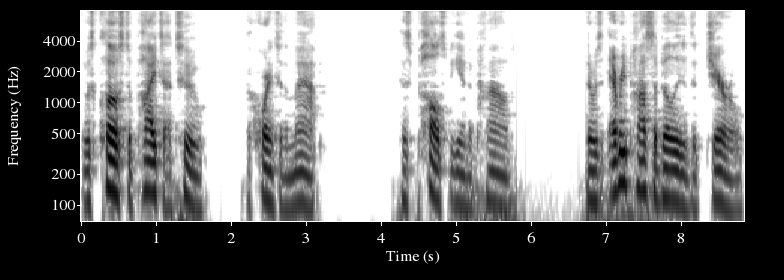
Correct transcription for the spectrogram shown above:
It was close to Paita, too, according to the map. His pulse began to pound. There was every possibility that Gerald,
